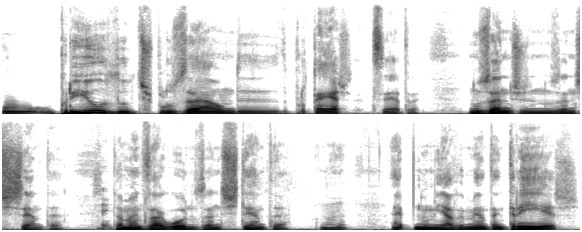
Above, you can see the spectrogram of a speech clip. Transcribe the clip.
o, o, período de explosão, de, de protesto, etc., nos anos, nos anos 60, Sim. também desaguou nos anos 70, é? nomeadamente em três,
